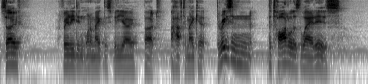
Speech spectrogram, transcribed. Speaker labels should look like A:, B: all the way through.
A: So, I really didn't want to make this video, but I have to make it. The reason the title is the way it is,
